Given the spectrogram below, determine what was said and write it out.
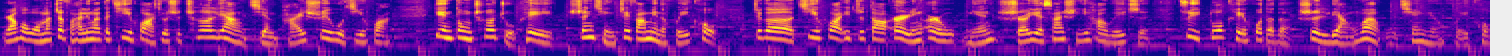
然后我们政府还另外一个计划，就是车辆减排税务计划，电动车主可以申请这方面的回扣。这个计划一直到二零二五年十二月三十一号为止，最多可以获得的是两万五千元回扣。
